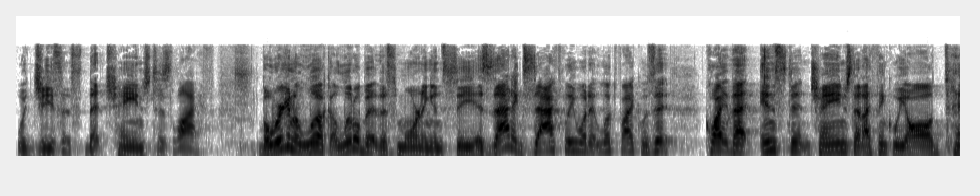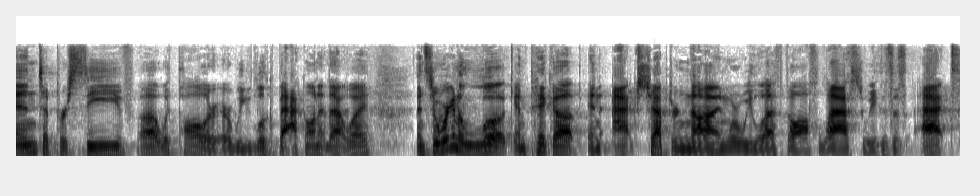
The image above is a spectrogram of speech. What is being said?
with Jesus that changed his life. But we're going to look a little bit this morning and see is that exactly what it looked like? Was it quite that instant change that I think we all tend to perceive uh, with Paul, or, or we look back on it that way? And so we're going to look and pick up in Acts chapter 9, where we left off last week. This is Acts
